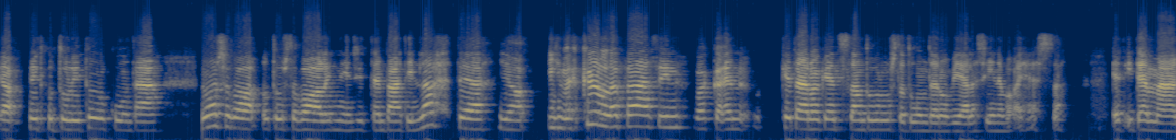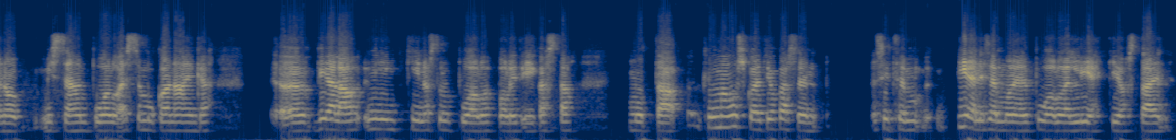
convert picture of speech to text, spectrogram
Ja nyt kun tuli Turkuun tämä nuorisovaltuustovaalit, niin sitten päätin lähteä ja ihme kyllä pääsin, vaikka en ketään oikeastaan Turusta tuntenut vielä siinä vaiheessa että itse mä en ole missään puolueessa mukana enkä ö, vielä ole niin kiinnostunut puoluepolitiikasta, mutta kyllä mä uskon, että jokaisen sit se pieni semmoinen puolueen liekki jostain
